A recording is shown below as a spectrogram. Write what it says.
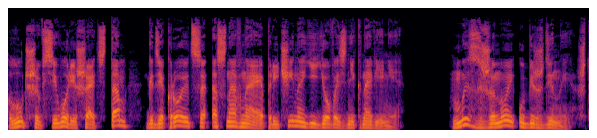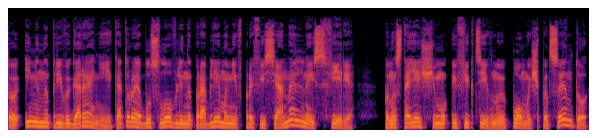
лучше всего решать там, где кроется основная причина ее возникновения. Мы с женой убеждены, что именно при выгорании, которое обусловлено проблемами в профессиональной сфере, по-настоящему эффективную помощь пациенту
